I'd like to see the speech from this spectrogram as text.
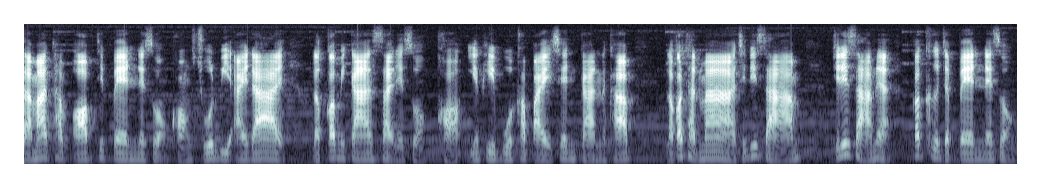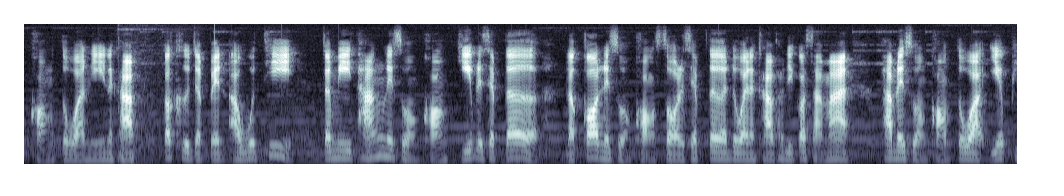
สามารถทำออฟที่เป็นในส่วนของชุด VI ได้ แล้วก็มีการใส่ในส่วนของ EP บูเข้าไปเช่นกันนะครับ แล้วก็ถัดมาชิ้นที่ 3 ชิ้นที่3เนี่ยก็คือจะเป็นในส่วนของตัวนี้นะครับ ก็คือจะเป็นอาวุธที่จะมีทั้งในส่วนของ Gift Receptor แล้วก็ในส่วนของ Soul Receptor ด้วยนะครับเท่านี้ก็สามารถทำในส่วนของตัว EFP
